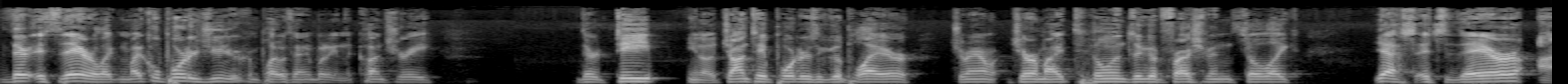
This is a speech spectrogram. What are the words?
there it's there. Like Michael Porter Jr. can play with anybody in the country. They're deep. You know, Jontay Porter's a good player. Jeremiah Tilmon's a good freshman. So like, yes, it's there. I,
